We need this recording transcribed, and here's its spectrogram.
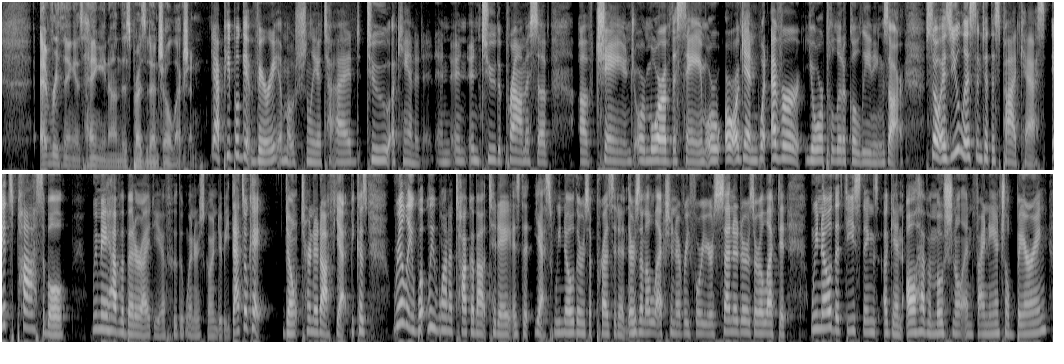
everything is hanging on this presidential election. Yeah, people get very emotionally tied to a candidate and, and, and to the promise of of change or more of the same or or again whatever your political leanings are. So as you listen to this podcast, it's possible we may have a better idea of who the winner is going to be. That's okay. Don't turn it off yet because really what we want to talk about today is that yes, we know there's a president, there's an election every 4 years, senators are elected. We know that these things again all have emotional and financial bearing.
